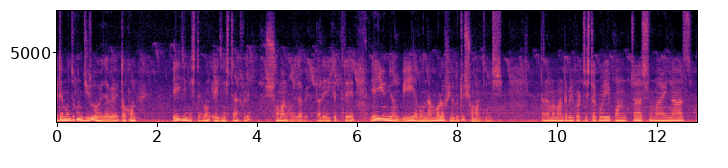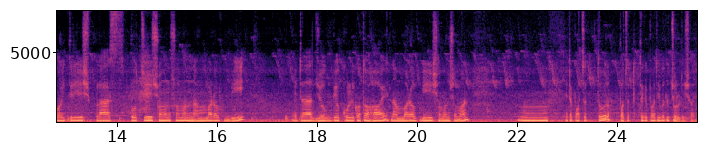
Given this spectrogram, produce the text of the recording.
এটার মান যখন জিরো হয়ে যাবে, তখন এই জিনিসটা এবং এই জিনিসটা আসলে সমান হয়ে যাবে। তাহলে এই ক্ষেত্রে এ ইউনিয়ন বি এবং নাম্বার অফ ইউ দুটো সমান জিনিস। তাহলে আমরা মানটা বের করার চেষ্টা করি, পঞ্চাশ মাইনাস পঁয়ত্রিশ প্লাস পঁচিশ সমান সমান নাম্বার অফ বি এটা যোগ বিয়োগ করলে কত হয়? নাম্বার অফ বি সমান সমান এটা পঁচাত্তর পঁচাত্তর থেকে পঁয়ত্রিশ চল্লিশ হয়।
